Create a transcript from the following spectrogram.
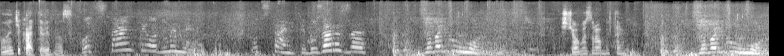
ну не тікайте від нас. Отстаньте від мене. Отстаньте, бо зараз за... завалю морду. Що ви зробите? Завалю морду.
